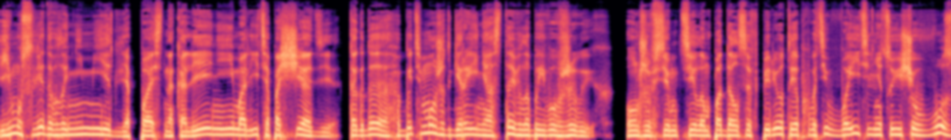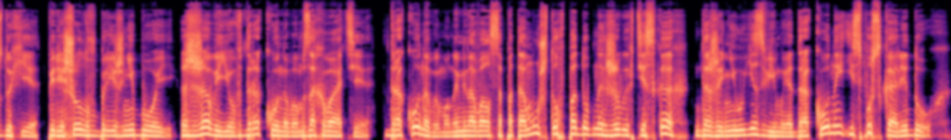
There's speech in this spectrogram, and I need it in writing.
Ему следовало немедля пасть на колени и молить о пощаде. Тогда, быть может, героиня оставила бы его в живых. Он же всем телом подался вперед и, обхватив воительницу еще в воздухе, перешел в ближний бой, сжав ее в драконовом захвате. Драконовым он именовался потому, что в подобных живых тисках даже неуязвимые драконы испускали дух.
